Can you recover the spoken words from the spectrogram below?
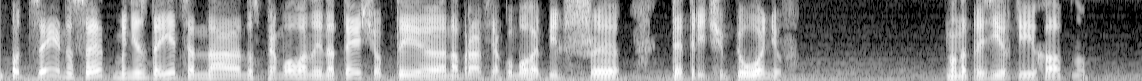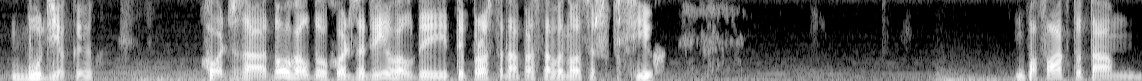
Типу, цей носет, мені здається, на, ну, спрямований на те, щоб ти е, набрав якомога більше Т3 чемпіонів. Ну, на три зірки їх хапнув. Будь-яких. Хоч за одну голду, хоч за дві голди, і ти просто-напросто виносиш всіх. По факту там.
